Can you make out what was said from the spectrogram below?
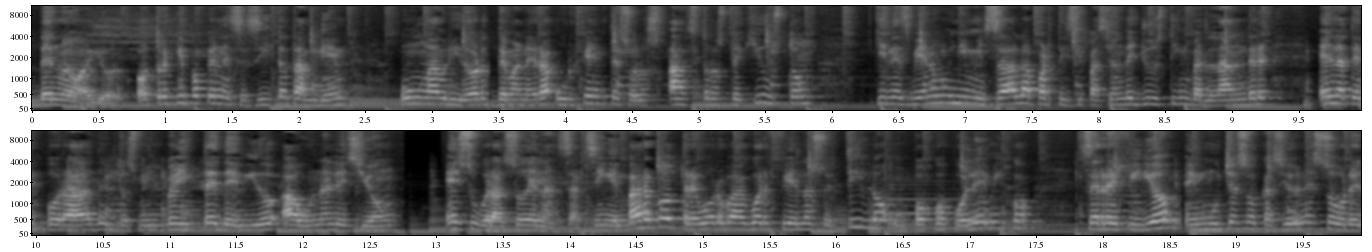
de Nueva York. Otro equipo que necesita también un abridor de manera urgente son los Astros de Houston, quienes vieron minimizada la participación de Justin Verlander en la temporada del 2020 debido a una lesión en su brazo de lanzar. Sin embargo, Trevor Bauer, fiel a su estilo, un poco polémico, se refirió en muchas ocasiones sobre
